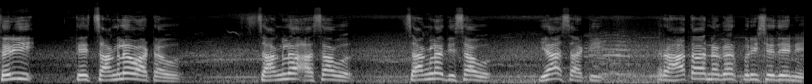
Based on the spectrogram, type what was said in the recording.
तरी ते चांगलं वाटावं चांगलं असावं चांगलं दिसावं यासाठी राहता नगर परिषदेने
